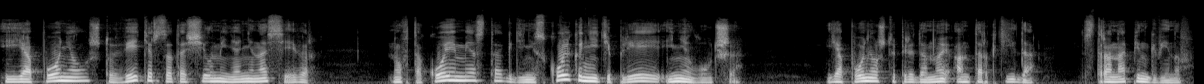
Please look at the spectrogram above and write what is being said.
И я понял, что ветер затащил меня не на север – но в такое место, где нисколько не теплее и не лучше. Я понял, что передо мной Антарктида, страна пингвинов.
